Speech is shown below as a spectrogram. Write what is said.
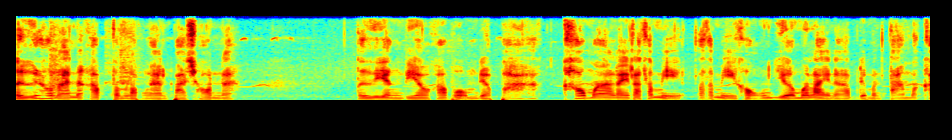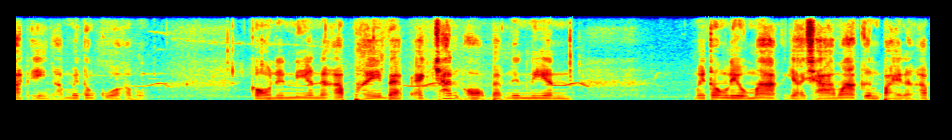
ตื้อเท่านั้นนะครับสำหรับงานปลาช่อนนะ ตื้ออย่างเดียวครับผมเดี๋ยวปลาเข้ามาในรัศมีรัศมีของเหยื่อเมื่อไหร่นะครับ เดี๋ยวมันตามมากัดเองครับ ไม่ต้องกลัวครับผมก่อเนียนๆนะครับ ให้แบบแอคชั่นออกแบบเนียนๆไม่ต้องเร็วมากอย่าช้ามากเกินไปนะครับ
